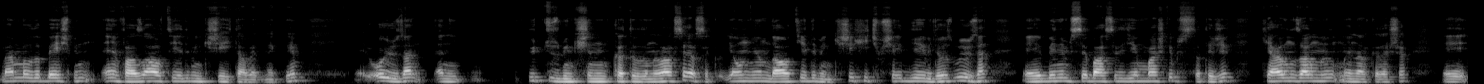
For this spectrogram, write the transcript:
ben burada 5000 en fazla 6-7 bin kişiye hitap etmekteyim. E, o yüzden hani 300 bin kişinin katıldığını varsayarsak onun yanında 6-7 bin kişi hiçbir şey diyebiliyoruz. Bu yüzden e, benim size bahsedeceğim başka bir strateji. Karınızı almayı unutmayın arkadaşlar. E,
